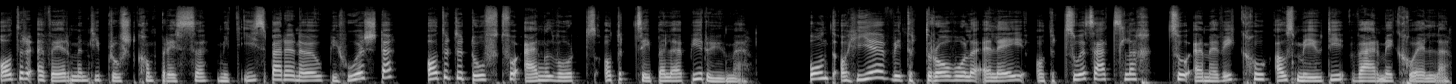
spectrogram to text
oder eine wärmende Brustkompresse mit Eisbärenöl bei Husten oder der Duft von Engelwurz oder Zwiebeln bei Rheumen. Und auch hier wieder die Rohwolle allein oder zusätzlich zu einem Wickel als milde Wärmequelle.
